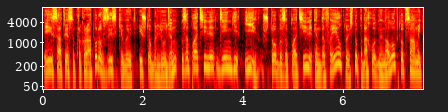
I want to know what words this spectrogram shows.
и, соответственно, прокуратура взыскивает и чтобы людям заплатили деньги, и чтобы заплатили НДФЛ, то есть, ну, подоходный налог тот самый,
